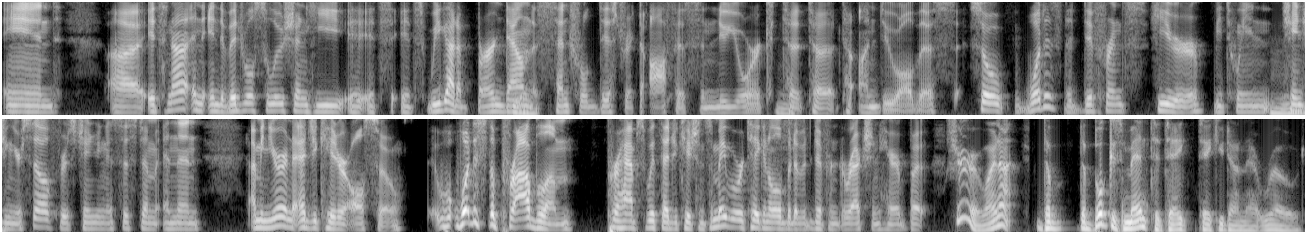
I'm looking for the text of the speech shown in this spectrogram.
And, uh, it's not an individual solution. He, it's, it's, we got to burn down mm. the central district office in New York mm. to, to, to undo all this. So what is the difference here between mm. changing yourself versus changing a system? And then, I mean, you're an educator also. What is the problem perhaps with education. So maybe we're taking a little bit of a different direction here, but sure, why not? The the book is meant to take take you down that road.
